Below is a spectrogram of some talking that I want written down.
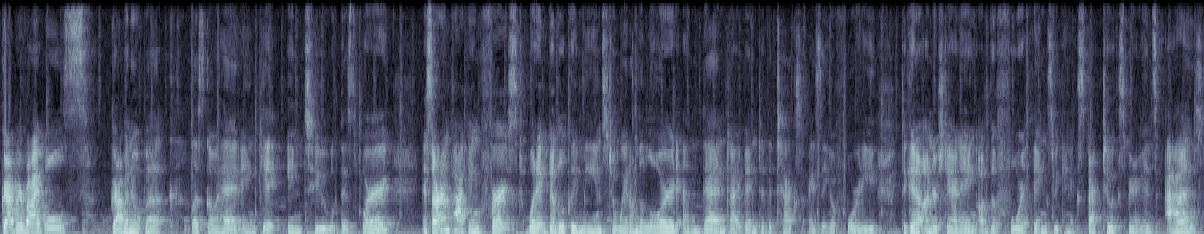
grab your Bibles, grab a notebook. Let's go ahead and get into this word and start unpacking first what it biblically means to wait on the Lord and then dive into the text Isaiah 40 to get an understanding of the four things we can expect to experience as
